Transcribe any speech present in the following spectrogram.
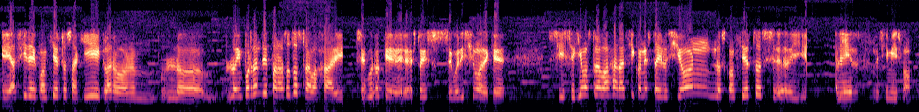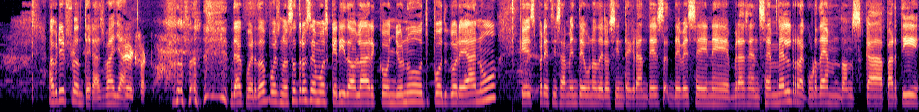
Y, así de conciertos aquí, claro, lo, lo importante es para nosotros trabajar y seguro que estoy segurísimo de que si seguimos trabajar así con esta ilusión, los conciertos eh, y salir de sí mismo. Abrir fronteras, vaya. Exacto. De acuerdo, pues nosotros hemos querido hablar con Yunut Podgoreanu, que és precisamente uno de los integrantes de BSN Brass Ensemble. Recordem doncs, que a partir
